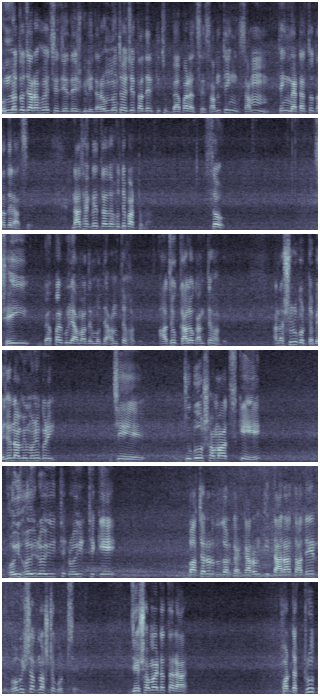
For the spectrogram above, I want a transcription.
উন্নত যারা হয়েছে যে দেশগুলি, তারা উন্নত হয়েছে, তাদের কিছু ব্যাপার আছে। সামথিং সামথিং ম্যাটার তো তাদের আছে। না থাকলে তাদের হতে পারতো না। সো সেই ব্যাপারগুলি আমাদের মধ্যে আনতে হবে। আজও কালক আনতে হবে। আনা শুরু করতে হবে। এজন্য আমি মনে করি যে যুব সমাজকে হই হই রই রই থেকে বাঁচানোর তো দরকার, কারণ কি তারা তাদের ভবিষ্যৎ নষ্ট করছে। যে সময়টা তারা ফর দ্য ট্রুথ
